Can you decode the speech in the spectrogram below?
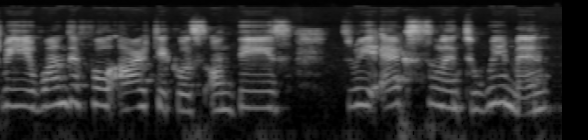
three wonderful articles on these three excellent women.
